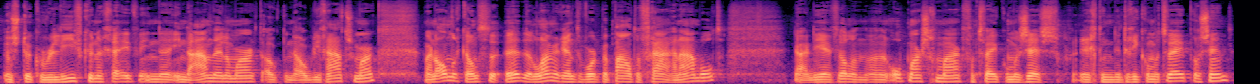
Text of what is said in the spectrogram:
een, stuk relief kunnen geven in de, in de aandelenmarkt, ook in de obligatiemarkt. Maar aan de andere kant, de, de lange rente wordt bepaald door vraag en aanbod. Nou, die heeft wel een, een opmars gemaakt van 2,6 richting de 3,2 procent.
